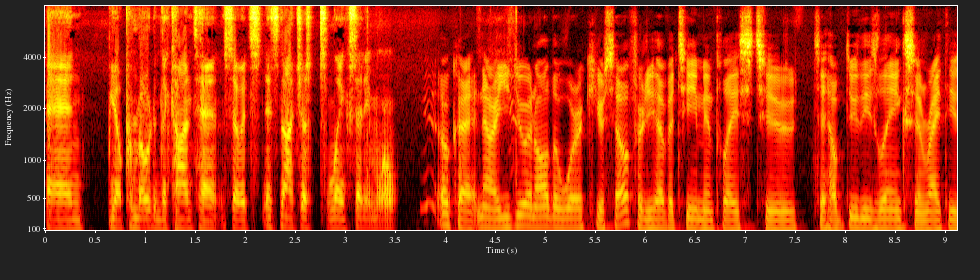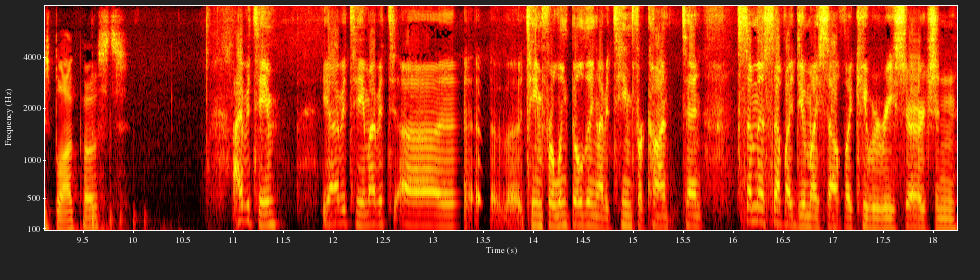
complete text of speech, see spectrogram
and you know promoting the content. So it's it's not just links anymore. Okay. Now, are you doing all the work yourself, or do you have a team in place to to help do these links and write these blog posts? I have a team. Yeah, I have a team. I have a, t- uh, a team for link building. I have a team for content. Some of the stuff I do myself, like keyword research and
